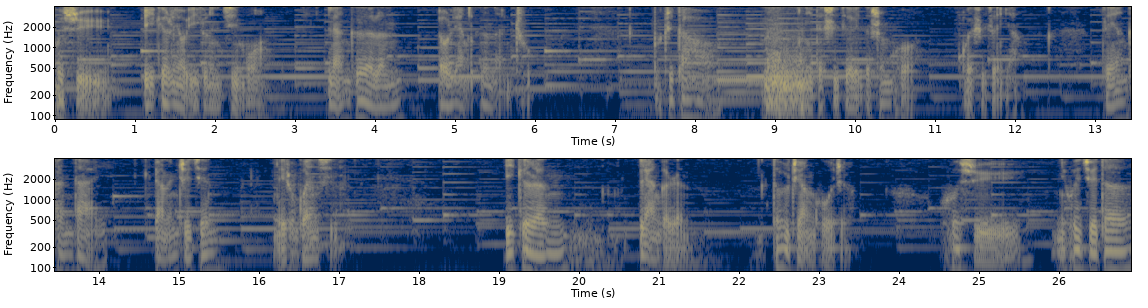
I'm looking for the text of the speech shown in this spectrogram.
或许一个人有一个人寂寞，两个人。有两个人的难处，不知道你的世界里的生活会是怎样？怎样看待两人之间那种关系？一个人、两个人都是这样过着，或许你会觉得，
